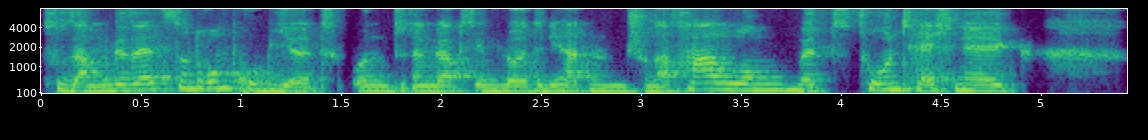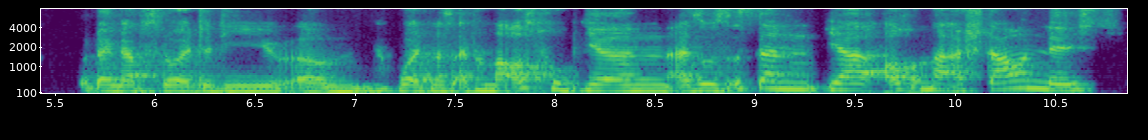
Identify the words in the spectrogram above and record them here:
zusammengesetzt und rumprobiert. Und dann gab es eben Leute, die hatten schon Erfahrung mit Tontechnik. Und dann gab es Leute, die ähm, wollten das einfach mal ausprobieren. Also es ist dann ja auch immer erstaunlich,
